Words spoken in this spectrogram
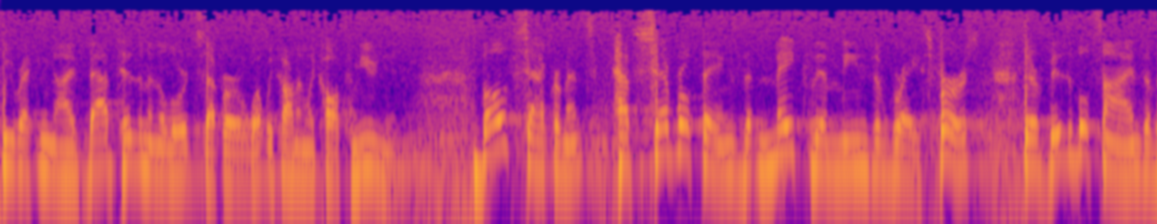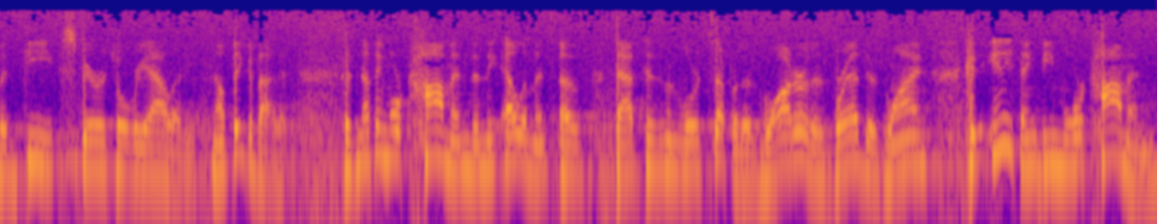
We recognize baptism and the Lord's Supper, or what we commonly call communion. Both sacraments have several things that make them means of grace. First, they're visible signs of a deep spiritual reality. Now think about it. There's nothing more common than the elements of baptism and the Lord's Supper. There's water, there's bread, there's wine. Could anything be more common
